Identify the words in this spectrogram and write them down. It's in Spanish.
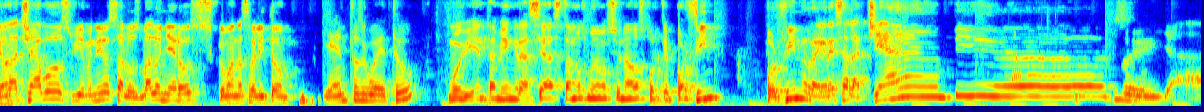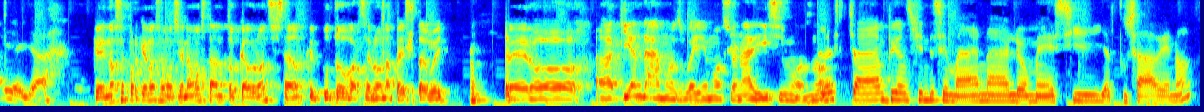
¿Qué onda, chavos? Bienvenidos a los baloñeros. ¿Cómo andas, Abelito? Bien, entonces, güey, ¿tú? Muy bien, también, gracias. Estamos muy emocionados porque por fin, por fin regresa la Champions. Ya, ya, ya. Que no sé por qué nos emocionamos tanto, cabrón, si sabemos que el puto Barcelona pesta, güey. Pero aquí andamos, güey, emocionadísimos, ¿no? Es Champions, fin de semana, Leo Messi, ya tú sabes, ¿no?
